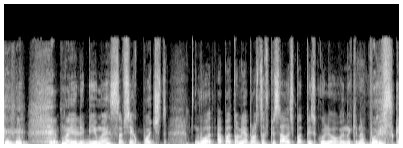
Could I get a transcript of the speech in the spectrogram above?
мои любимые со всех почт, вот, а потом я просто просто вписалась в подписку Левы на Кинопоиск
